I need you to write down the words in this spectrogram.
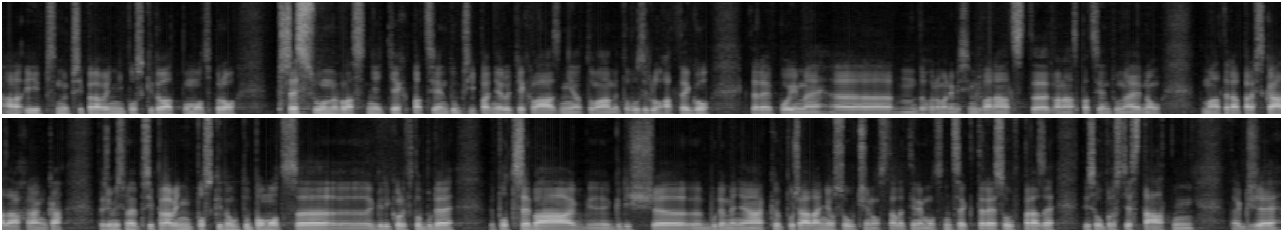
a i jsme připraveni poskytovat pomoc pro přesun vlastně těch pacientů případně do těch lázní, a to máme to vozidlo Atego, které pojme eh, dohromady, myslím, 12, 12 pacientů najednou. To má teda pražská záchranka. Takže my jsme připraveni poskytnout tu pomoc, eh, kdykoliv to bude potřeba, když eh, budeme nějak požádání o součinnost. Ale ty nemocnice, které jsou v Praze, ty jsou prostě státní, takže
